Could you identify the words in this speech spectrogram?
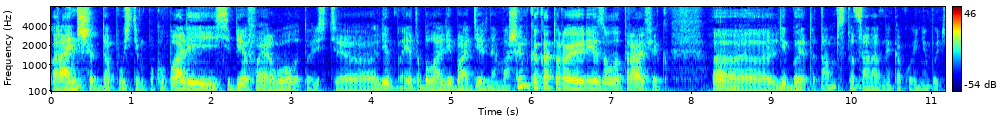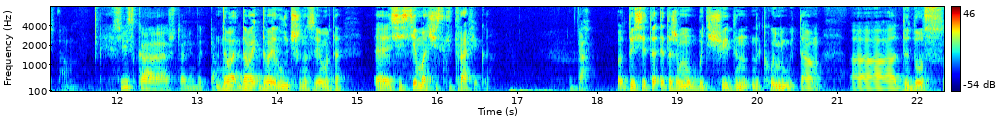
раньше, допустим, покупали себе фаерволы, то есть э, либо, это была либо отдельная машинка, которая резала трафик, э, либо это там стационарный какой-нибудь там Cisco, что-нибудь такое. Давай, давай, давай лучше назовем это э, система очистки трафика. Да. То есть это, это же мог быть еще и какой-нибудь там DDoS,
